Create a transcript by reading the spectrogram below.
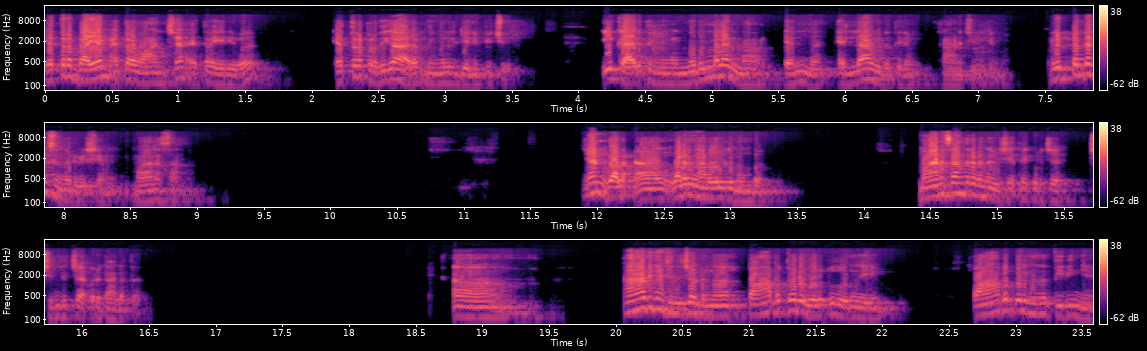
എത്ര ഭയം എത്ര വാഞ്ച എത്ര എരിവ് എത്ര പ്രതികാരം നിങ്ങൾ ജനിപ്പിച്ചു. ഈ കാര്യത്തിൽ നിങ്ങൾ നിർമ്മലന്മാർ എന്ന് എല്ലാ വിധത്തിലും കാണിച്ചിരിക്കുന്നു. റിപ്പൻഡൻസ് എന്നൊരു വിഷയം മാനസാണ്. ഞാൻ വളരെ നാളുകൾക്ക് മുമ്പ് മാനസാന്തരം എന്ന വിഷയത്തെക്കുറിച്ച് ചിന്തിച്ച ഒരു കാലത്ത് ആദ്യം ഞാൻ ചിന്തിച്ചോണ്ടിരുന്നത് പാപത്തോട് വെറുപ്പ് തോന്നുകയും പാപത്തിൽ നിന്ന് തിരിഞ്ഞ്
